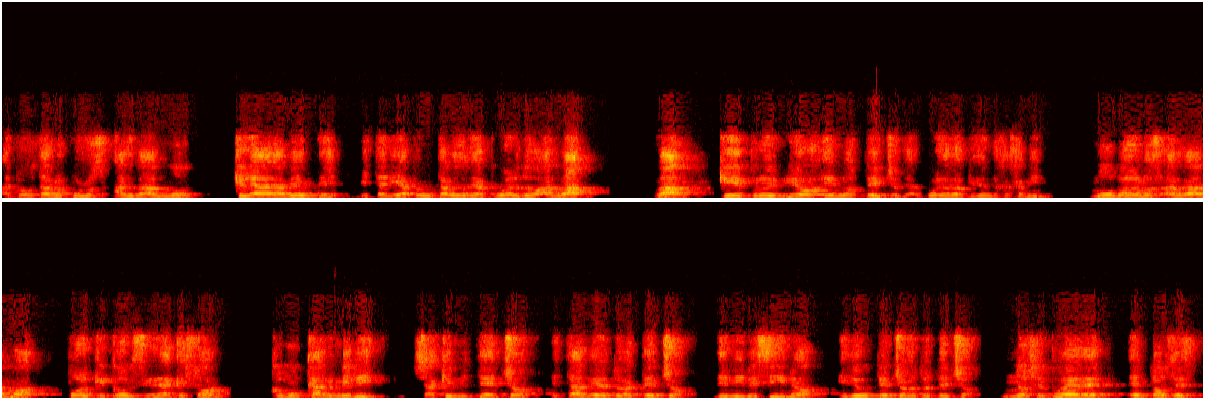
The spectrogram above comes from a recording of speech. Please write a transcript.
al preguntarnos por los Arbamos, claramente estaría preguntando de acuerdo a Rab. Rab, que prohibió en los techos, de acuerdo a la opinión de Jajamín, mover los Arbamot, porque considera que son como Carmelit, ya que mi techo está abierto al techo de mi vecino y de un techo a otro techo no se puede, entonces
